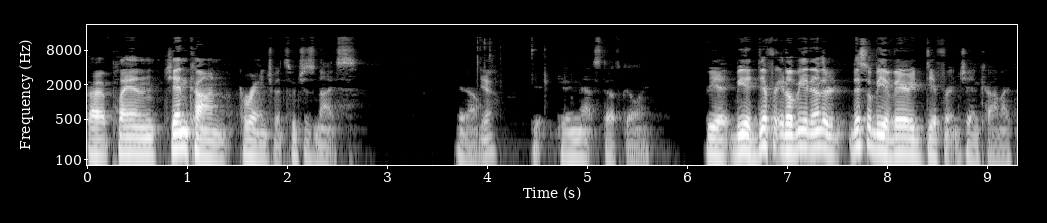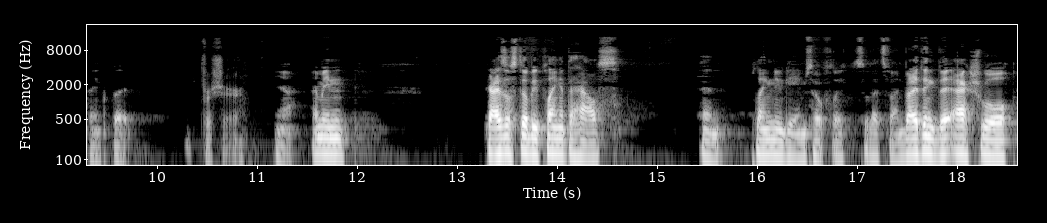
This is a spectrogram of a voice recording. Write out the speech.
uh, plan Gen Con arrangements, which is nice. You know, Yeah. get, getting that stuff going. Be a be a different. It'll be another. This will be a very different Gen Con, I think. But For sure. yeah, I mean, guys will still be playing at the house and playing new games, hopefully. So that's fun. But I think the actual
